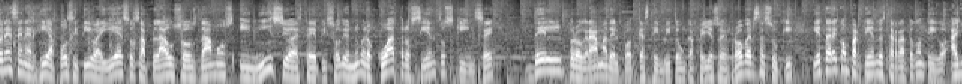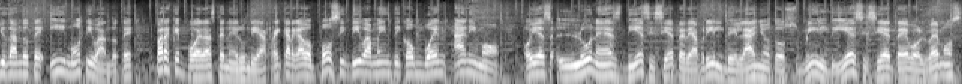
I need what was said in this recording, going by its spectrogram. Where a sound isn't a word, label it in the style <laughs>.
Con esa energía positiva y esos aplausos damos inicio a este episodio número 415 del programa del podcast Te invito a un café. Yo soy Robert Sasuki y estaré compartiendo este rato contigo, ayudándote y motivándote para que puedas tener un día recargado positivamente y con buen ánimo. Hoy es lunes 17 de abril del año 2017. Volvemos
